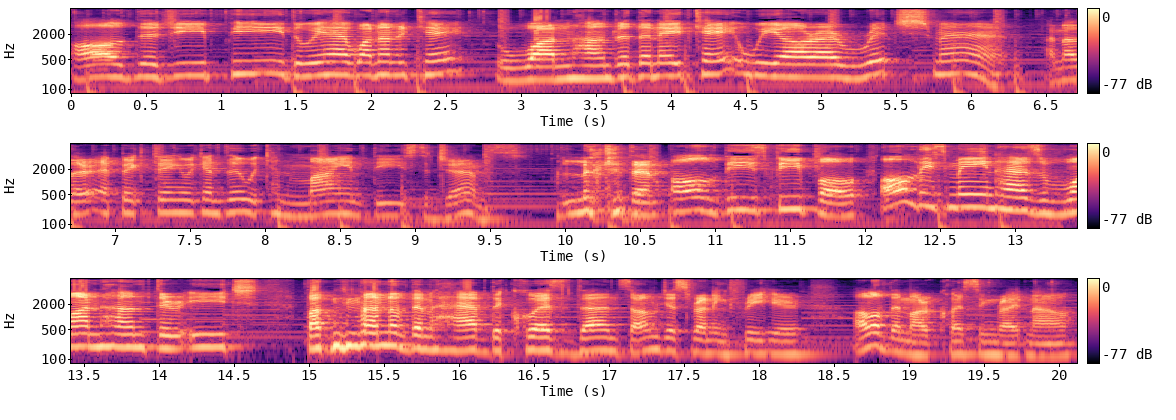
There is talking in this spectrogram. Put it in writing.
All the GP, do we have 100k? 108k, we are a rich man. Another epic thing we can do, we can mine these gems. Look at them, all these people. All these main has one hunter each, but none of them have the quest done, so I'm just running free here. All of them are questing right now.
